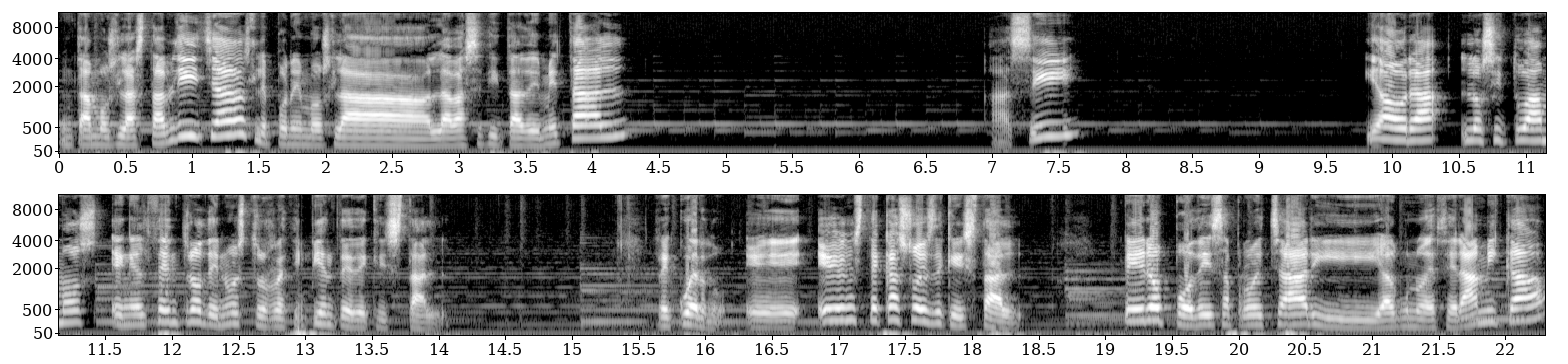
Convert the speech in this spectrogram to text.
Juntamos las tablillas, le ponemos la, la basecita de metal. Así y ahora lo situamos en el centro de nuestro recipiente de cristal. Recuerdo, eh, en este caso es de cristal, pero podéis aprovechar y alguno de cerámica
